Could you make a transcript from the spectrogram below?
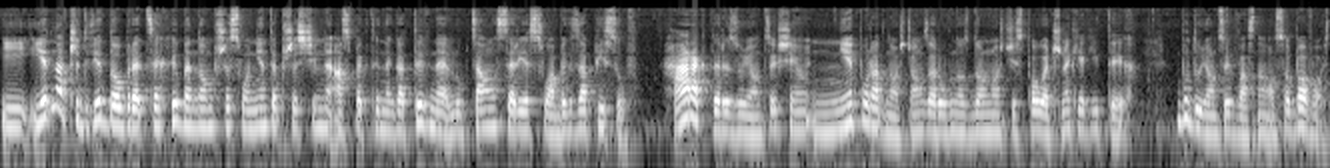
I jedna czy dwie dobre cechy będą przesłonięte przez silne aspekty negatywne lub całą serię słabych zapisów, charakteryzujących się nieporadnością zarówno zdolności społecznych, jak i tych, budujących własną osobowość.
